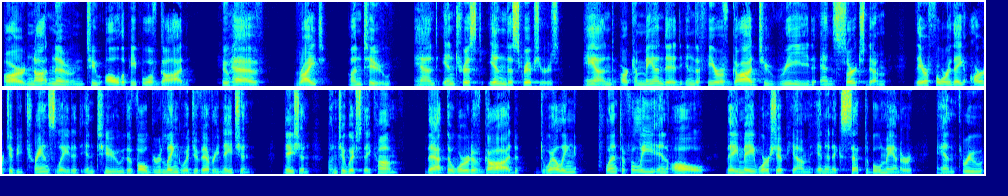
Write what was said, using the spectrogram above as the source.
are not known to all the people of God who have right unto and interest in the Scriptures, and are commanded in the fear of God to read and search them, Therefore, they are to be translated into the vulgar language of every nation, nation unto which they come, that the word of God, dwelling plentifully in all, they may worship him in an acceptable manner, and through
